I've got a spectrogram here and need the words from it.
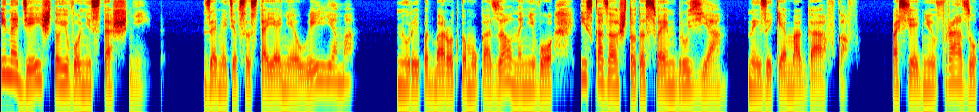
и надеясь, что его не стошнит. Заметив состояние Уильяма, Мюррей подбородком указал на него и сказал что-то своим друзьям на языке магавков. Последнюю фразу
